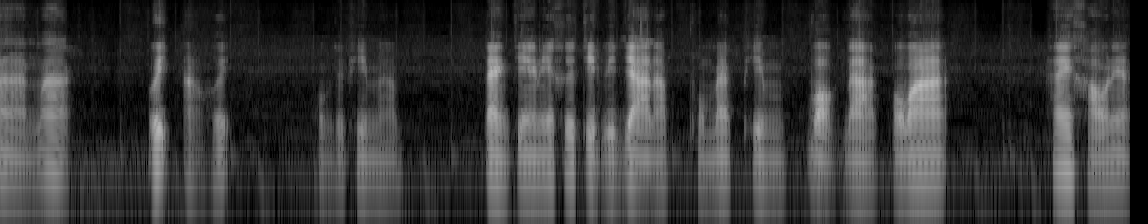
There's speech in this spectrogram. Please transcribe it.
นานมาก เฮ้ย อ้าว เฮ้ย ผมจะพิมพ์นะครับ แต่จริงๆอันนี้คือจิตวิทยานะครับ ผมแบบพิมพ์บอกดาร์กเพราะว่าให้เขาเนี่ย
